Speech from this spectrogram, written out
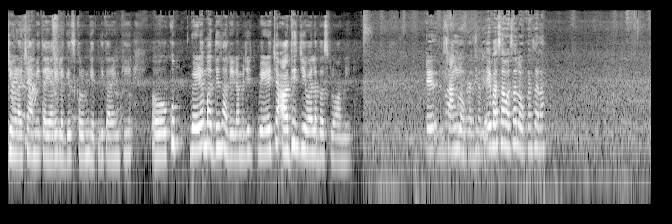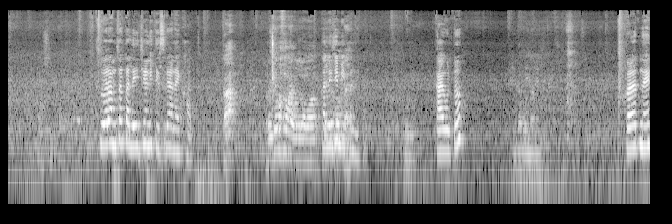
जेवणाची आम्ही तयारी लगेच करून घेतली. कारण की खूप वेळेमध्ये झालेला म्हणजे वेळेच्या आधीच जेवायला बसलो आम्ही. ते सांग लवकर झालं ए बसा बसा लवकर चला. स्वर आमचा कलेजी आणि तिसऱ्या नाही खात का मग कलेजी मी पण नाही खात बोलू. काय बोलतो मी काय बोलणार नाही. कळत नाही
